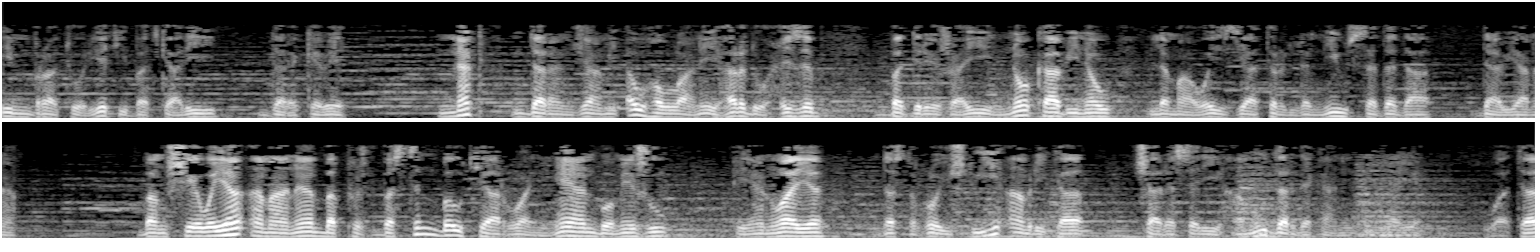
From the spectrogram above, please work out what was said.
ئیمبراتۆریەتی بەدکاری دەرەکەوێ نەک دەرەنجامی ئەو هەوڵانەی هەردوو حیزب بە درێژایی نۆ کابینە و لە ماوەی زیاتر لە نیو سەدەدا داویانە. بەم شێوەیە ئەمانە بە پشت بەستن بەو تیاڕوانینەیان بۆ مێژوو پێیان وایە دەست ڕۆیشتووی ئامریکا چارەسەری هەموو دەردەکانی دنیایە، واتە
